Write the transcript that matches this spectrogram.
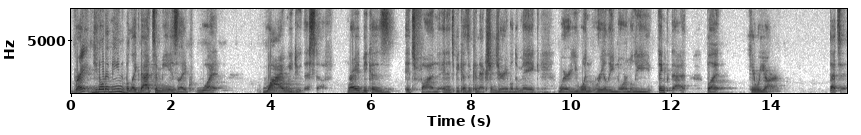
right? You know what I mean? But like that to me is like what why we do this stuff, right? Because it's fun and it's because of connections you're able to make where you wouldn't really normally think that, but here we are. That's it.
